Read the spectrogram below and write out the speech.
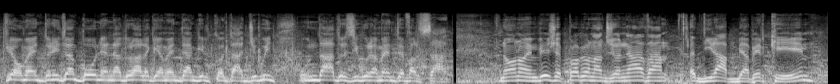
più aumentano i tamponi è naturale che aumenti anche il contagio, quindi un dato sicuramente falsato. No, no, invece è proprio una giornata di rabbia perché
